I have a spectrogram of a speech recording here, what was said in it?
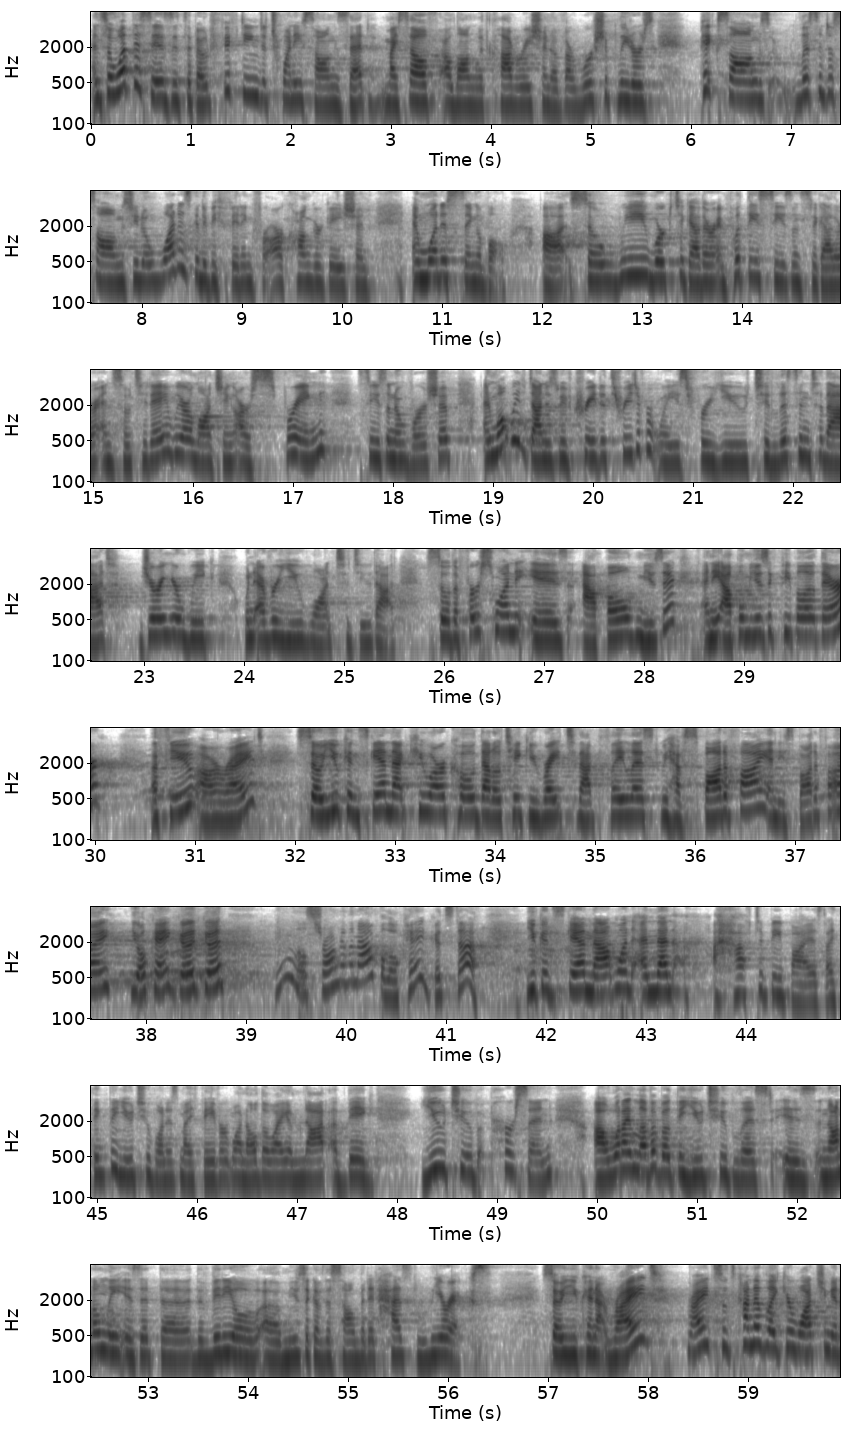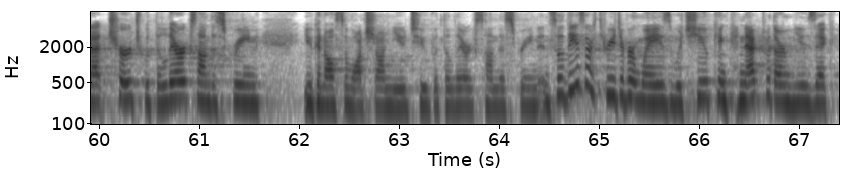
And so, what this is, it's about 15 to 20 songs that myself, along with collaboration of our worship leaders, pick songs, listen to songs, you know, what is going to be fitting for our congregation and what is singable. Uh, so we work together and put these seasons together. And so today we are launching our spring season of worship. And what we've done is we've created three different ways for you to listen to that during your week whenever you want to do that. So the first one is Apple Music. Any Apple Music people out there? A few? All right. So you can scan that QR code, that'll take you right to that playlist. We have Spotify. Any Spotify? You okay? Good, good. Ooh, a little stronger than Apple. Okay, good stuff. You can scan that one, and then I have to be biased. I think the YouTube one is my favorite one, although I am not a big YouTube person. Uh, what I love about the YouTube list is not only is it the, the video uh, music of the song, but it has lyrics. So you can, right? Right? So it's kind of like you're watching it at church with the lyrics on the screen. You can also watch it on YouTube with the lyrics on the screen. And so these are three different ways which you can connect with our music.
